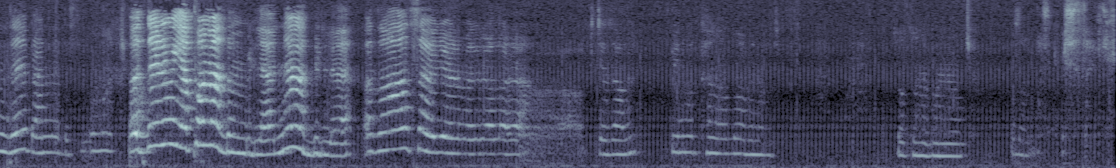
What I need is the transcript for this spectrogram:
Şimdi ben ne açayım. Ödevimi yapamadım bile. Ne ödülü? O zaman söylüyorum ödül olarak cezalı. Benim kanalıma abone olacak. Zaten abone olacağım. O zaman başka bir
